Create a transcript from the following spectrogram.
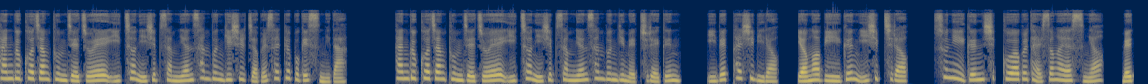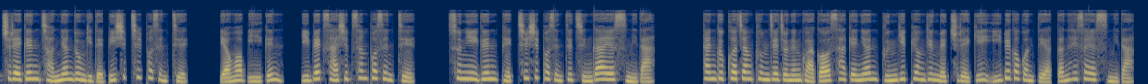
한국 화장품 제조의 2023년 3분기 실적을 살펴보겠습니다. 한국 화장품 제조의 2023년 3분기 매출액은 281억, 영업이익은 27억, 순이익은 19억을 달성하였으며 매출액은 전년 동기 대비 17%, 영업이익은 243%, 순이익은 170% 증가하였습니다. 한국 화장품 제조는 과거 4개년 분기 평균 매출액이 200억 원대였던 회사였습니다.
